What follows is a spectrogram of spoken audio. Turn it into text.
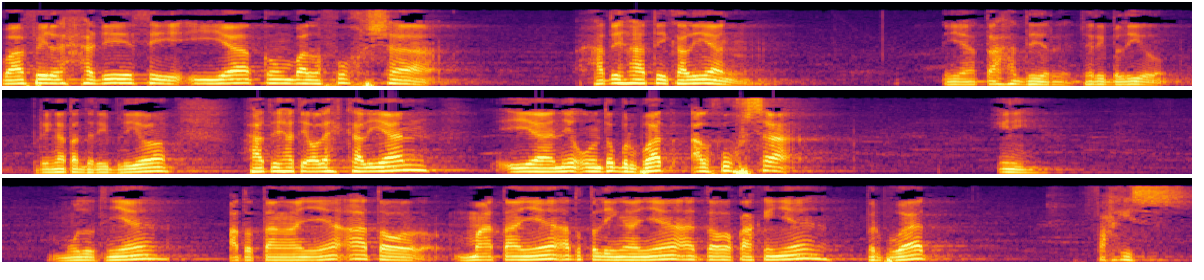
Wa fil hadithi iyyakum wal fuhsya hati-hati kalian ya tahdir dari beliau peringatan dari beliau hati-hati oleh kalian yakni untuk berbuat al-fuhsa. Ini mulutnya atau tangannya atau matanya atau telinganya atau kakinya berbuat fahis.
